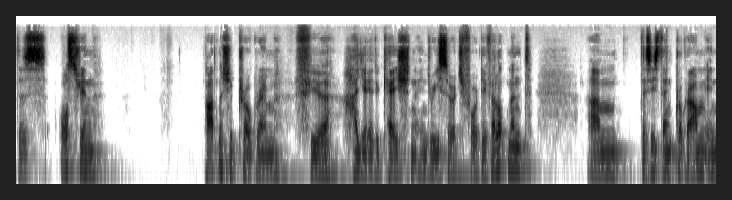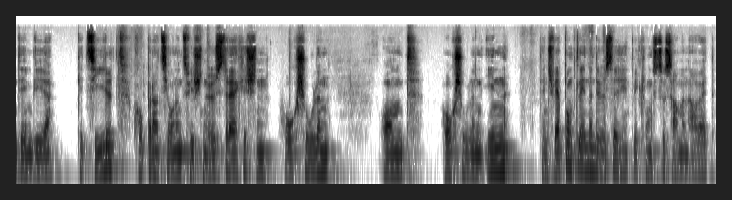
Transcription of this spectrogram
das Austrian Partnership Program für Higher Education and Research for Development. Ähm, das ist ein Programm, in dem wir gezielt Kooperationen zwischen österreichischen Hochschulen und Hochschulen in den Schwerpunktländern der österreichischen Entwicklungszusammenarbeit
